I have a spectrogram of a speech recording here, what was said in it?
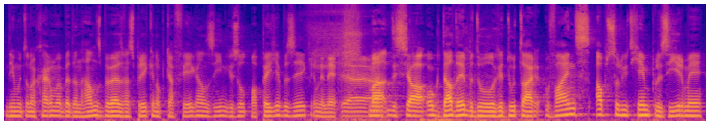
Die moeten nog armen bij de Hans, bij wijze van spreken, op café gaan zien. Je zult maar pech hebben, zeker. Nee, nee. Ja, ja. Maar dus ja, ook dat, hè. bedoel, je doet daar Vines absoluut geen plezier mee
